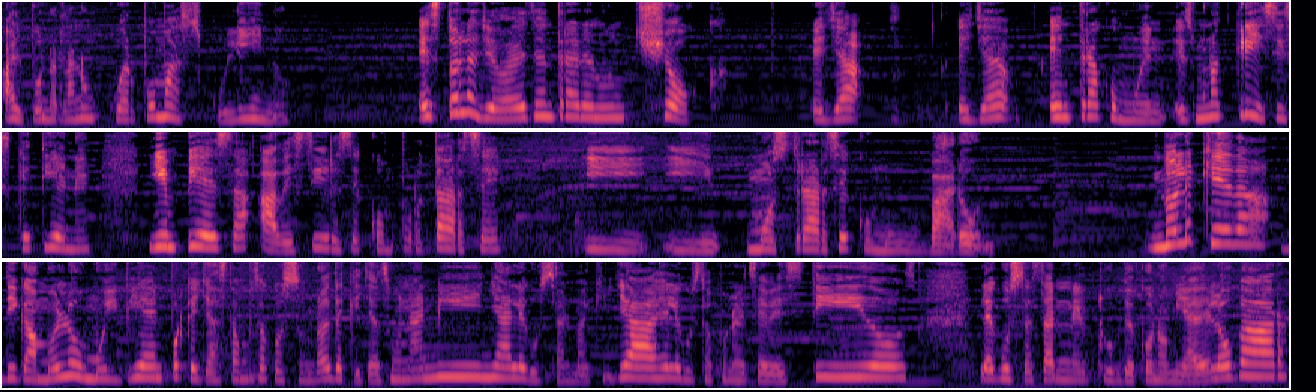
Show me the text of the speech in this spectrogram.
al ponerla en un cuerpo masculino. Esto la lleva a entrar en un shock. Ella ella entra como en, es una crisis que tiene y empieza a vestirse, comportarse y mostrarse como un varón. No le queda, digámoslo, muy bien porque ya estamos acostumbrados de que ella es una niña, le gusta el maquillaje, le gusta ponerse vestidos, le gusta estar en el club de economía del hogar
